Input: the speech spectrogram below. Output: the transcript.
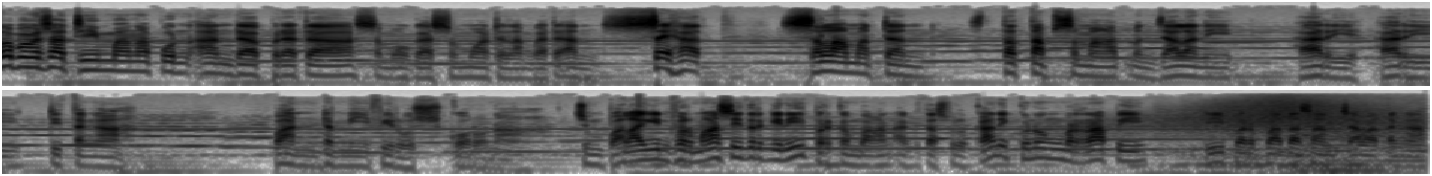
Halo pemirsa di mana pun Anda berada Semoga semua dalam keadaan sehat, selamat dan tetap semangat menjalani hari-hari di tengah pandemi virus corona. Jumpa lagi informasi terkini perkembangan aktivitas vulkanik Gunung Merapi di perbatasan Jawa Tengah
